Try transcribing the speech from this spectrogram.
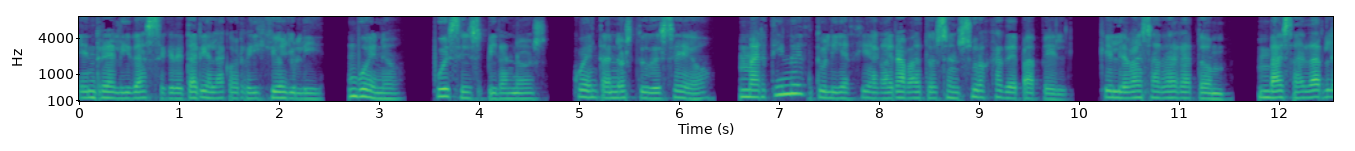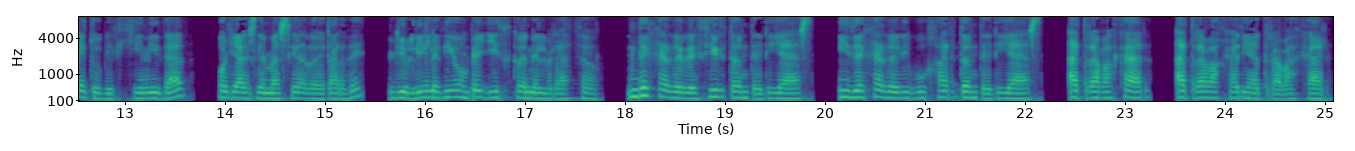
en realidad secretaria la corrigió Julie. Bueno, pues inspíranos, cuéntanos tu deseo. Martínez Tully hacía garabatos en su hoja de papel. ¿Qué le vas a dar a Tom? ¿Vas a darle tu virginidad? ¿O ya es demasiado tarde? Julie le dio un pellizco en el brazo. Deja de decir tonterías, y deja de dibujar tonterías, a trabajar, a trabajar y a trabajar.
